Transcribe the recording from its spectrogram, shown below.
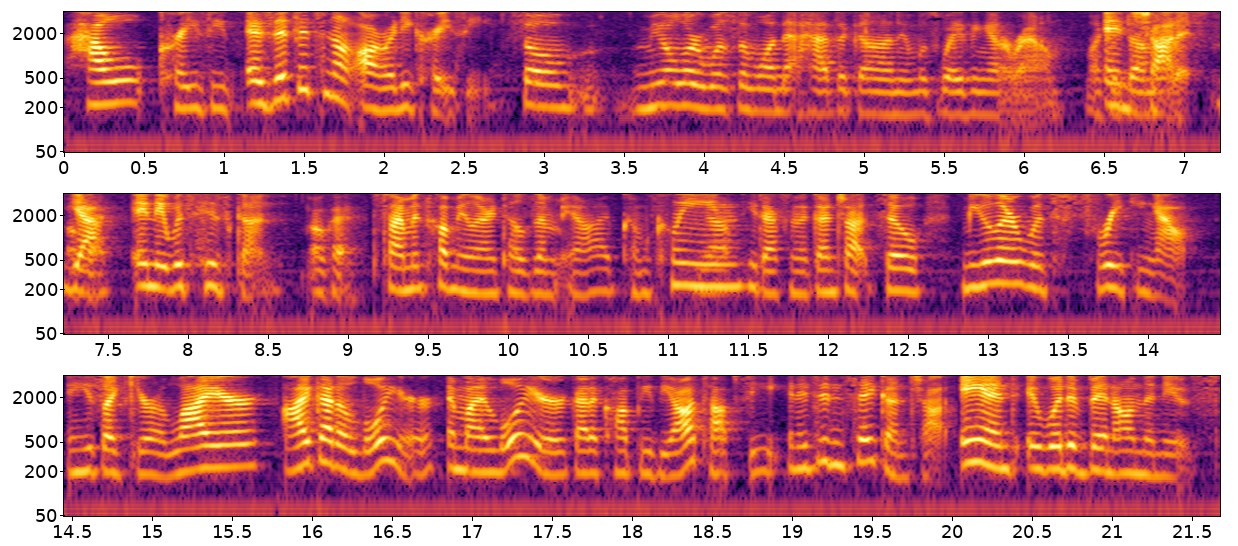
how crazy, as if it's not already crazy, So Mueller was the one that had the gun and was waving it around like and shot it. Yeah, and it was his gun. Okay. Simons called Mueller and tells him, "Yeah, I've come clean. Yep. He died from the gunshot." So Mueller was freaking out, and he's like, "You're a liar. I got a lawyer, and my lawyer got a copy of the autopsy, and it didn't say gunshot, and it would have been on the news.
